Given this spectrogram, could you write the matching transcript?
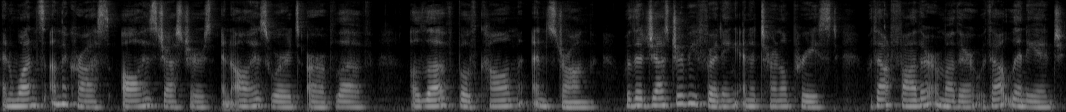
and once on the cross, all his gestures and all his words are of love, a love both calm and strong, with a gesture befitting an eternal priest, without father or mother, without lineage,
